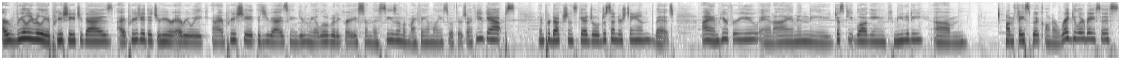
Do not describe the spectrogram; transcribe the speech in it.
I really, really appreciate you guys. I appreciate that you're here every week, and I appreciate that you guys can give me a little bit of grace in this season with my family. So, if there's a few gaps in production schedule, just understand that I am here for you, and I am in the Just Keep Blogging community um, on Facebook on a regular basis.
